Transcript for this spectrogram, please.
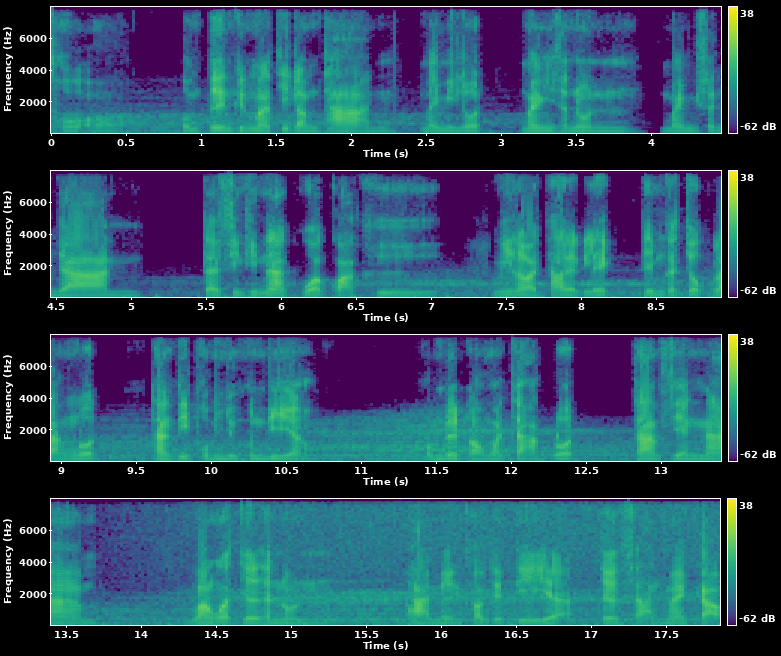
โทรออก ผมตื่นขึ้นมาที่ลำธารไม่มีรถ ไม่มีถนน ไม่มีสัญญาณ แต่สิ่งที่น่ากลัวกว่าคือ มีรอยเท้าเล็กๆ เต็มกระจกหลังรถ ทั้งที่ผมอยู่คนเดียว ผมเดินออกมาจากรถ ตามเสียงน้ำหวังว่าเจอถนน ผ่านเนินเขาเตี้ยเจอสารไม้เก่า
